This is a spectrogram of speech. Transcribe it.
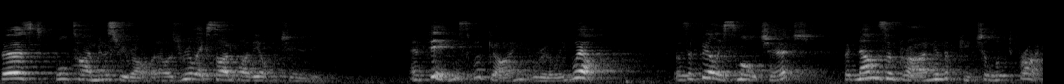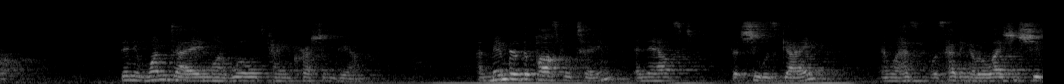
first full time ministry role, and I was really excited by the opportunity. And things were going really well. It was a fairly small church, but numbers were growing and the future looked bright. Then in one day, my world came crashing down. A member of the pastoral team announced that she was gay and was having a relationship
